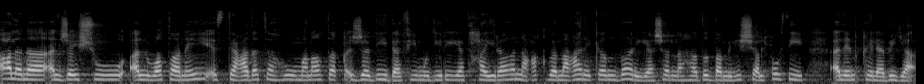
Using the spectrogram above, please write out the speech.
أعلن الجيش الوطني استعادته مناطق جديدة في مديرية حيران عقب معارك ضارية شنها ضد ميليشيا الحوثي الانقلابية.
